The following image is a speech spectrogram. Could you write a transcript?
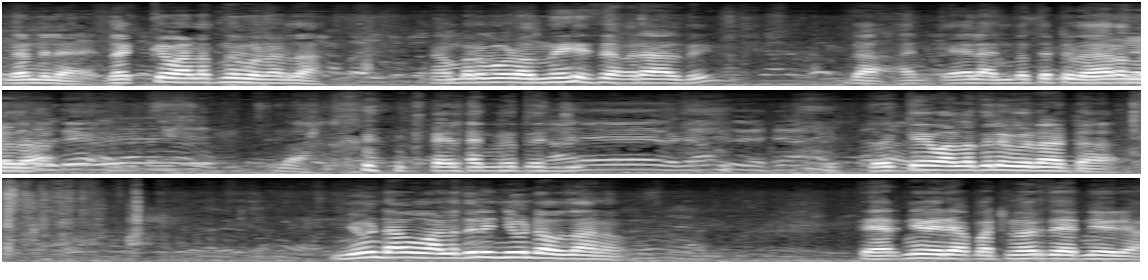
ഇതുണ്ടല്ലേ? ഇതൊക്കെ വെള്ളത്തിന് പോണതാ നമ്പർ ബോർഡ് ഒന്ന് ഒരാളത്. ഇതാ കെ എൽ അൻപത്തെട്ട് വേറെ ഒന്ന് ഇതാ കെ എൽ അൻപത്തഞ്ച്. ഇതൊക്കെ വള്ളത്തിൽ വീടാട്ടാ ഇനിയും വെള്ളത്തിൽ ഇനിയും സാധനം. തെരഞ്ഞു വരിക പറ്റുന്നവർ തെരഞ്ഞു വരിക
